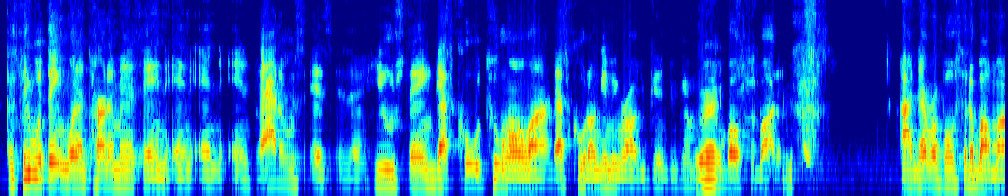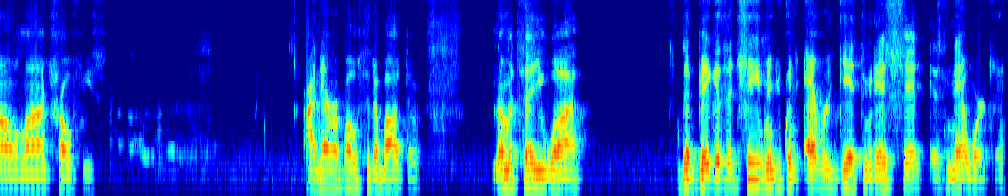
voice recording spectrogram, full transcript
because people think winning tournaments and and and and battles is, is a huge thing. That's cool too online. That's cool. Don't get me wrong. You can you can, right. you can boast about it. I never boasted about my online trophies. I never boasted about them. I'm gonna tell you why. The biggest achievement you can ever get through this shit is networking.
